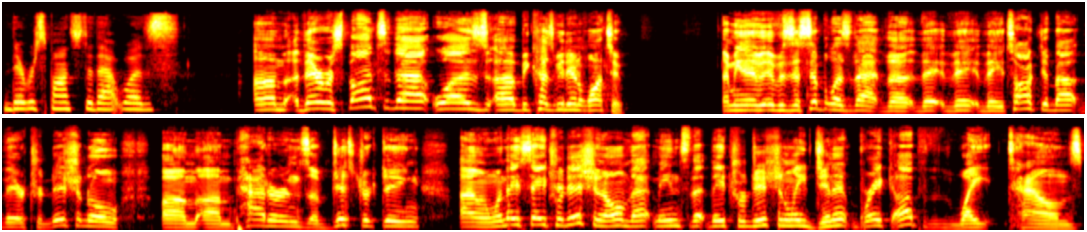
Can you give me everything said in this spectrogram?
their response to that was? Um, their response to that was uh, because we didn't want to. I mean, it, was as simple as that. The they they, they talked about their traditional um, um, patterns of districting. Um, when they say traditional, that means that they traditionally didn't break up white towns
